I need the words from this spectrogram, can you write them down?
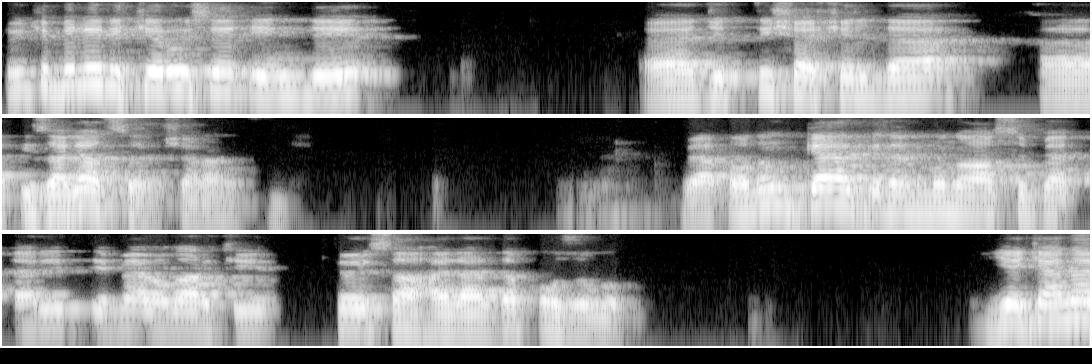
Çünki bilirik ki, Rusiya indi e, ciddi şəkildə e, izolyasiya şəraitində. Və onun qərb ilə münasibətləri demək olar ki, böyük sahələrdə pozulub. yeganə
